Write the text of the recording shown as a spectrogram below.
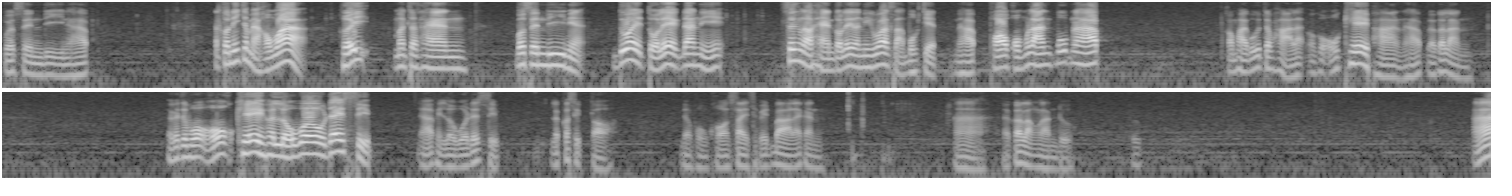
เปอร์เซ็นต์ดีนะครับอันตัวนี้จะหมายความว่า เฮ้ย มันจะแทนเปอร์เซ็นต์ดีเนี่ย ด้วยตัวเลขด้านนี้ ซึ่งเราแทนตัวเลขด้านนี้ว่า3บวก7นะครับ พอผมรันปุ๊บนะครับคำพายปุ๊บจะผ่านแล้วมันก็โอเคผ่านนะครับ แล้วก็รัน แล้วก็จะบอกโอเค hello world ได้ 10 นะครับ hello world ได้ 10 แล้วก็ 10 ต่อ เดี๋ยวผมขอใส่ space bar แล้วกัน อ่า แล้วก็ลองรันดูปึ๊บอ่า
